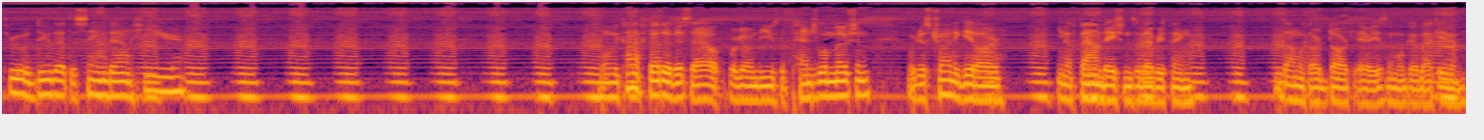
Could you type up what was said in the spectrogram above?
Through and do that the same down here. When we kind of feather this out, we're going to use the pendulum motion. We're just trying to get our, you know, foundations of everything done with our dark areas, and we'll go back in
